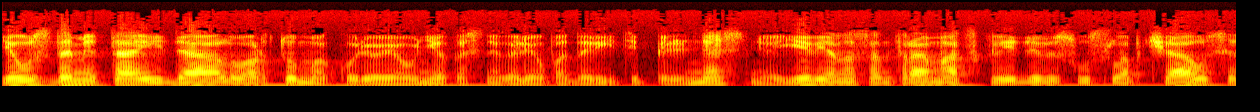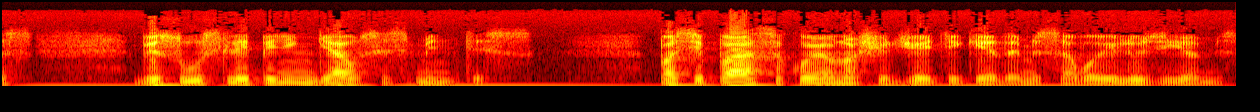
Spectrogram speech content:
Jausdami tą idealų artumą, kurio jau niekas negalėjo padaryti pilnesnio, jie vienas antram atskleidė visų slapčiausias, visų slėpiningiausias mintis – pasipasakojo nuoširdžiai tikėdami savo iliuzijomis.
